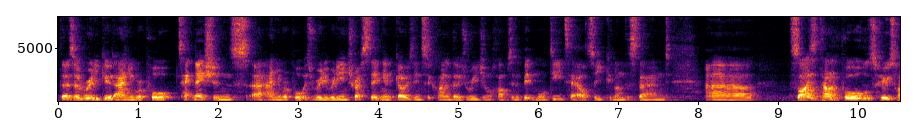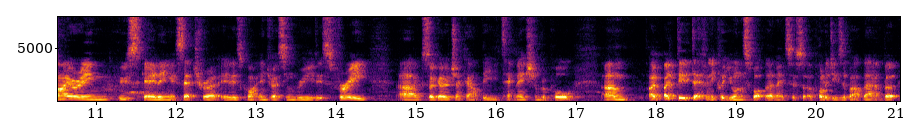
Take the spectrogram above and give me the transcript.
there's a really good annual report. Tech Nation's uh, annual report is really, really interesting and it goes into kind of those regional hubs in a bit more detail so you can understand uh, size of talent pools, who's hiring, who's scaling, etc. It is quite an interesting read. It's free, uh, so go check out the Tech Nation report. Um, I, I did definitely put you on the spot there, mate. So, so apologies about that. But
